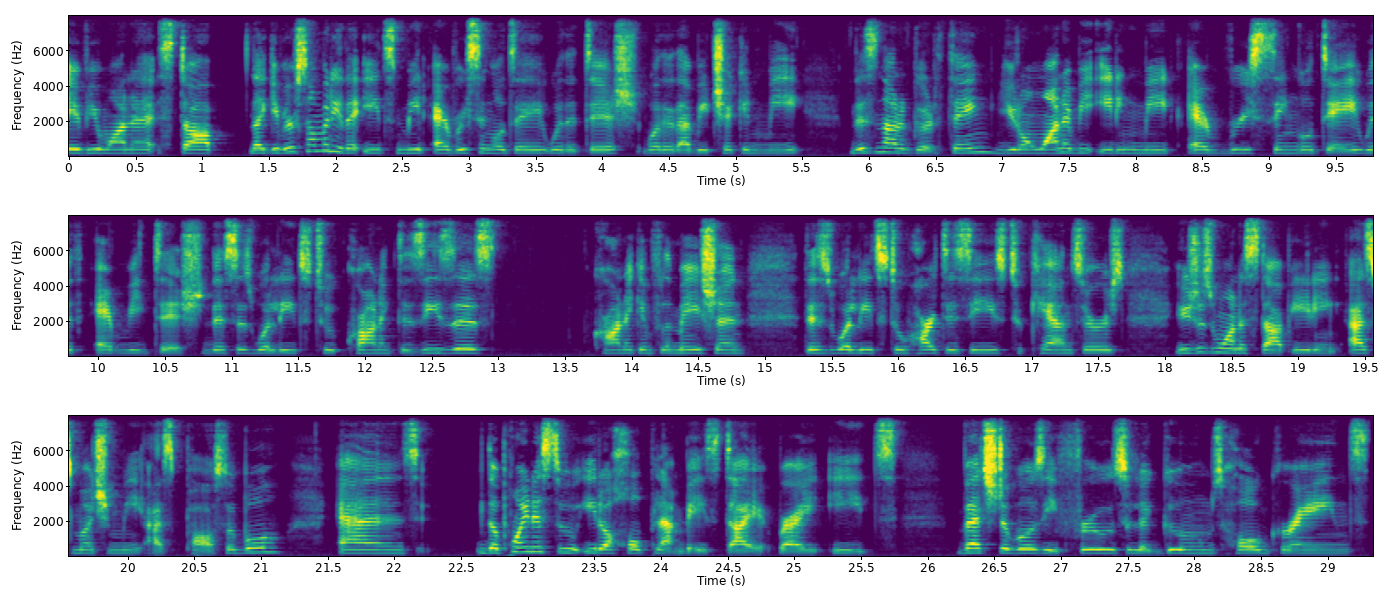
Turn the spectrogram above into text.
If you want to stop like if you're somebody that eats meat every single day with a dish, whether that be chicken meat, this is not a good thing. You don't want to be eating meat every single day with every dish. This is what leads to chronic diseases, chronic inflammation. This is what leads to heart disease, to cancers. You just want to stop eating as much meat as possible. And the point is to eat a whole plant based diet, right? Eat vegetables, eat fruits, legumes, whole grains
